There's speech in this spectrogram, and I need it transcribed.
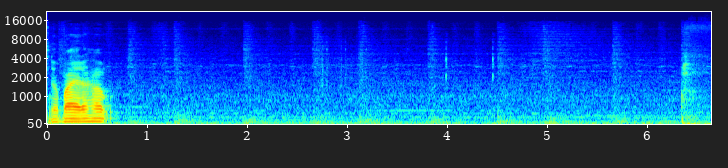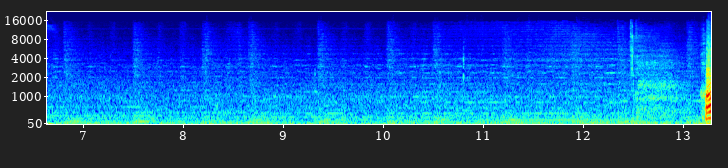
เดี๋ยวไปแล้วครับ ข้อ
